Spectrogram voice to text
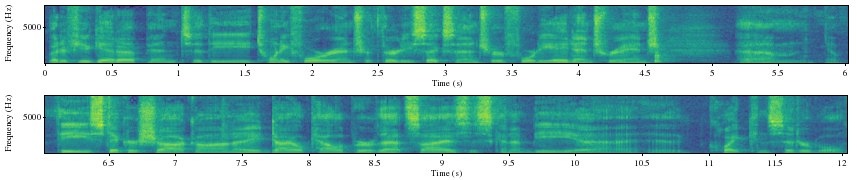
but if you get up into the 24 inch or 36 inch or 48 inch range, um, the sticker shock on a dial caliper of that size is going to be uh, quite considerable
